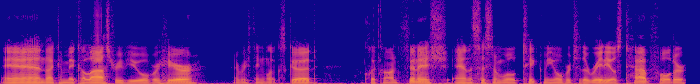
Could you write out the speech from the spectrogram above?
And I can make a last review over here. Everything looks good click on finish and the system will take me over to the radios tab folder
